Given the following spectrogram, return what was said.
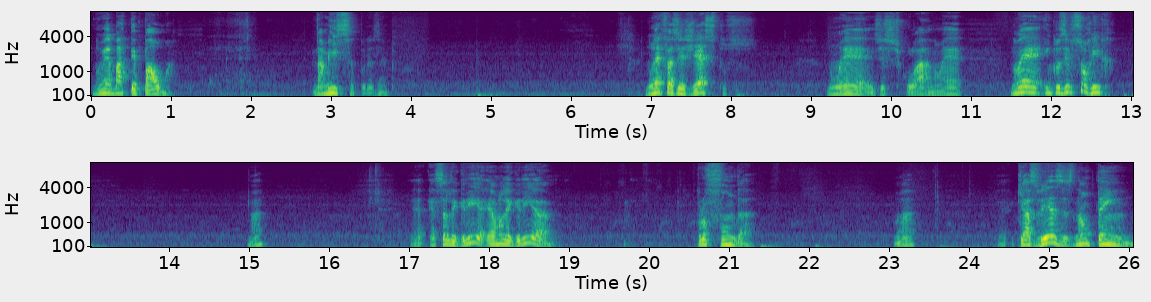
Não é bater palma. Na missa, por exemplo. Não é fazer gestos, não é gesticular, não é, não é, inclusive sorrir. Né? Essa alegria é uma alegria profunda, não é? que às vezes não tem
